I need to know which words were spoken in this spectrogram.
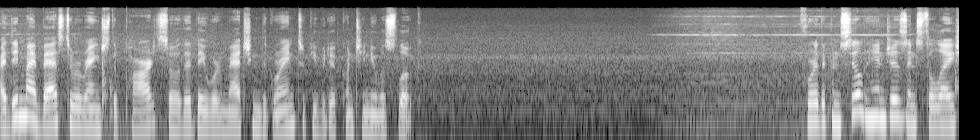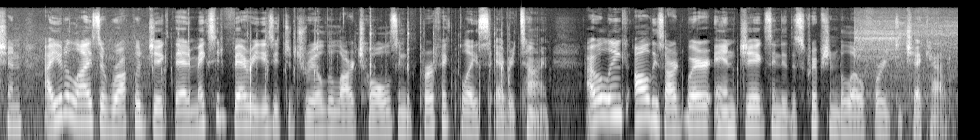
I did my best to arrange the parts so that they were matching the grain to give it a continuous look. For the concealed hinges installation, I utilized a rockler jig that makes it very easy to drill the large holes in the perfect place every time. I will link all these hardware and jigs in the description below for you to check out.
